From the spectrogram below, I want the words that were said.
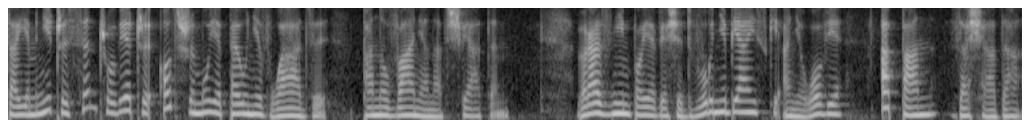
tajemniczy Syn Człowieczy otrzymuje pełnię władzy, panowania nad światem. Wraz z nim pojawia się dwór niebiański, aniołowie, a Pan zasiada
